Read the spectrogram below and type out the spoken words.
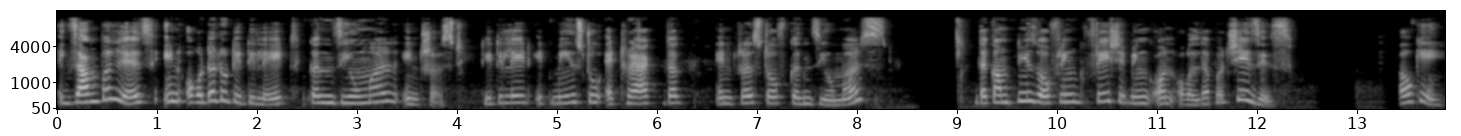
Example is in order to titillate consumer interest. Titillate it means to attract the interest of consumers. The company is offering free shipping on all the purchases. Okay,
